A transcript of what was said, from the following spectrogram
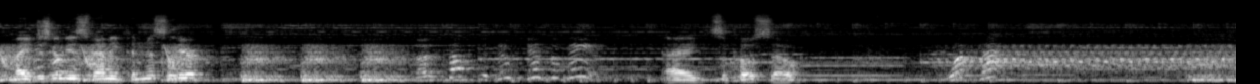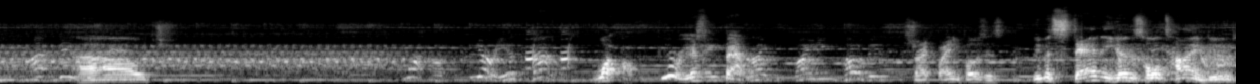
Am I just gonna be a spamming pin missile here? The substitute disappeared. I suppose so. What's that? Ouch. What a furious battle! What a furious They battle. strike fighting poses. Strike fighting poses. We've been standing here this whole time, dude.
